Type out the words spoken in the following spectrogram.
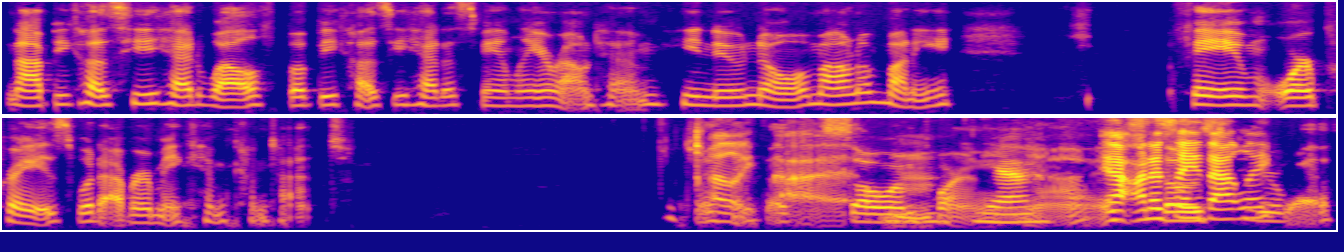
not because he had wealth, but because he had his family around him. He knew no amount of money, fame, or praise would ever make him content. Which I think like that's that. So Mm, important. yeah. Yeah. Yeah, honestly, that, like, with.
